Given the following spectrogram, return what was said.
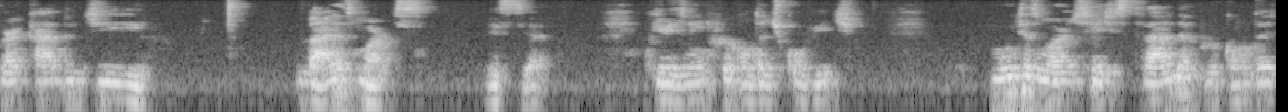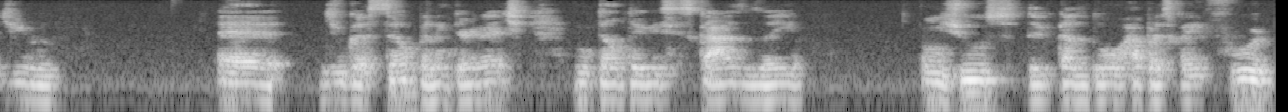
marcado de várias mortes esse ano. Infelizmente, por conta de Covid, muitas mortes registradas por conta de é, divulgação pela internet. Então teve esses casos aí injustos, teve o caso do rapaz Carrefour,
